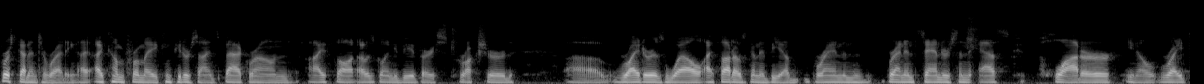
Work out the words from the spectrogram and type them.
first got into writing. I, I, come from a computer science background. I thought I was going to be a very structured uh, writer as well. I thought I was going to be a Brandon Brandon Sanderson esque plotter. You know, write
